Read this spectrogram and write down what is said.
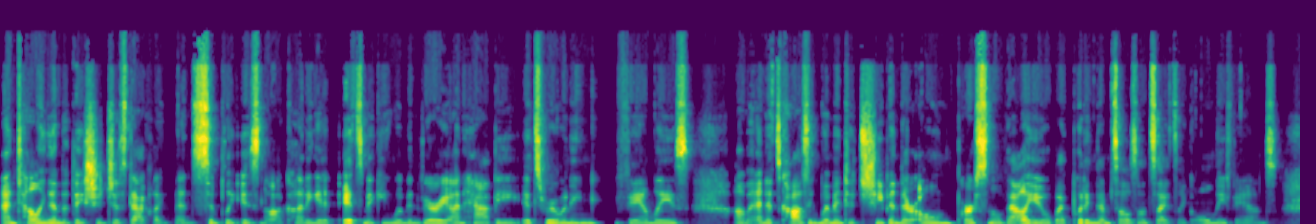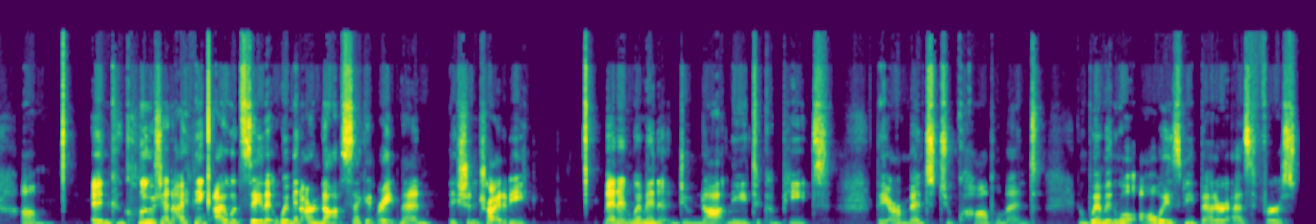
and telling them that they should just act like men simply is not cutting it. It's making women very unhappy. It's ruining families, um, and it's causing women to cheapen their own personal value by putting themselves on sites like OnlyFans. Um, in conclusion, I think I would say that women are not second rate men. They shouldn't try to be. Men and women do not need to compete. They are meant to complement. And women will always be better as first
